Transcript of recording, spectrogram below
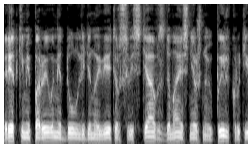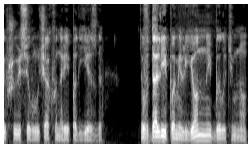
Редкими порывами дул ледяной ветер, свистя, вздымая снежную пыль, крутившуюся в лучах фонарей подъезда. Вдали по миллионной было темно.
